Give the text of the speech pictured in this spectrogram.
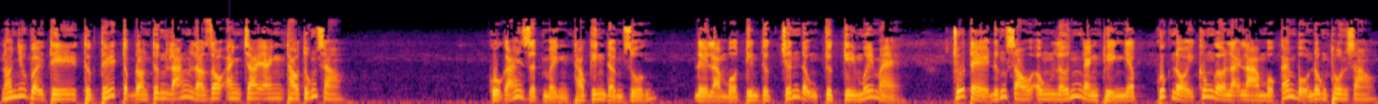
Nói như vậy thì thực tế tập đoàn Thương Lãng là do anh trai anh thao túng sao? Cô gái giật mình thao kinh đầm xuống. Đây là một tin tức chấn động cực kỳ mới mẻ. Chúa tể đứng sau ông lớn ngành thủy nghiệp, Quốc nội không ngờ lại là một cán bộ nông thôn sao?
